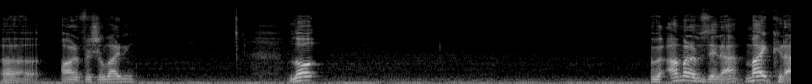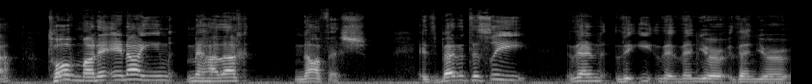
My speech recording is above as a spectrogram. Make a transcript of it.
uh, artificial lighting. Lo Amar of Zera, Maikra, Tov mare enayim mehalach nafesh. It's better to see than the than your than your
